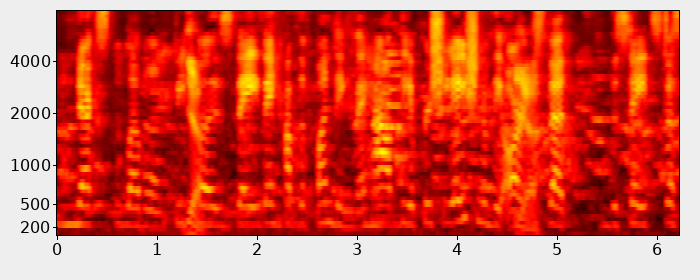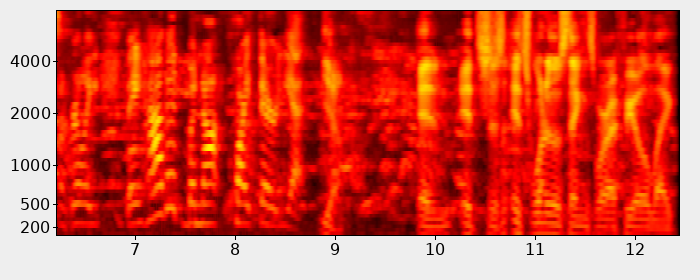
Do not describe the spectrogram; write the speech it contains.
next level because they they have the funding, they have the appreciation of the arts Yeah. that the states doesn't really. They have it, but not quite there yet. yeah, and it's just it's one of those things where I feel like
